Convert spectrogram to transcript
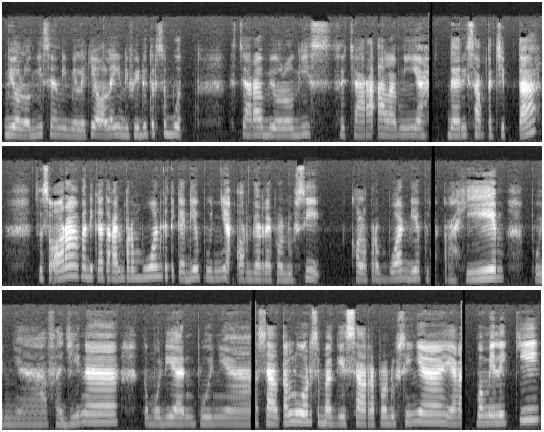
biologis yang dimiliki oleh individu tersebut. Secara biologis, secara alamiah dari sang pencipta, seseorang akan dikatakan perempuan ketika dia punya organ reproduksi kalau perempuan dia punya rahim, punya vagina, kemudian punya sel telur sebagai sel reproduksinya, ya kan? memiliki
